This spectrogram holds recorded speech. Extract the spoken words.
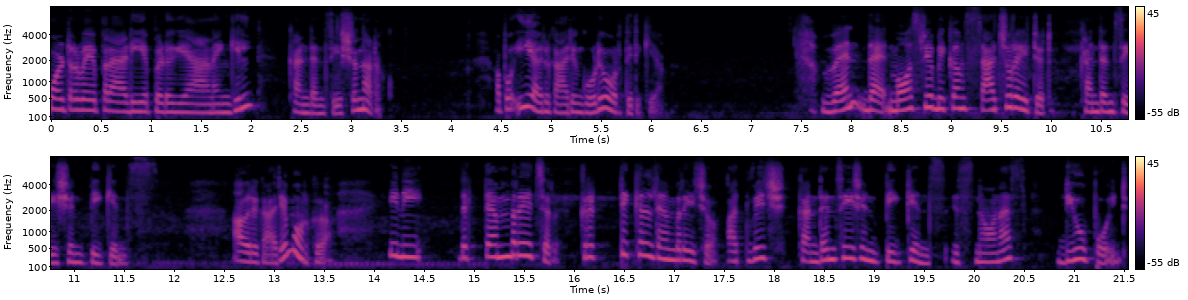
വാട്ടർ വേപ്പർ ആഡ് ചെയ്യപ്പെടുകയാണെങ്കിൽ കണ്ടൻസേഷൻ നടക്കും. അപ്പോൾ ഈ ഒരു കാര്യം കൂടി ഓർത്തിരിക്കുക. When the atmosphere becomes saturated condensation begins ആ ഒരു കാര്യം ഓർക്കുക. ഇനി the temperature critical temperature at which condensation begins is known as dew point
